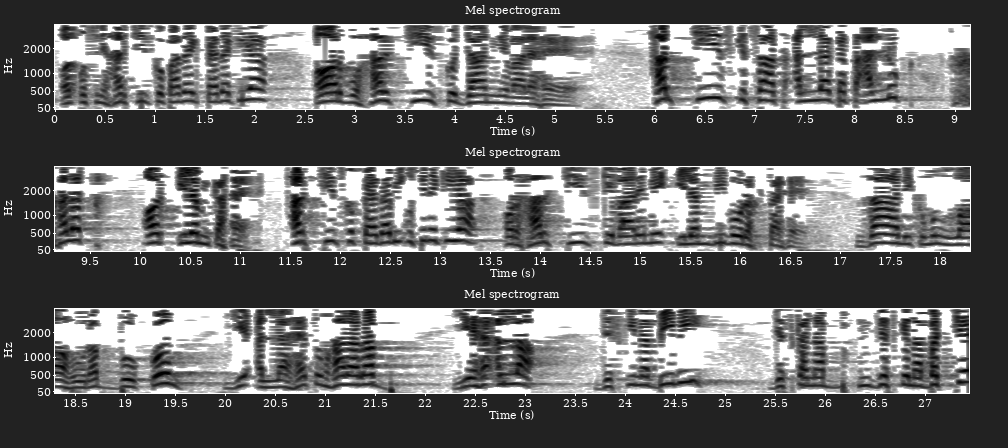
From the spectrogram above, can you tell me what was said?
اور اس نے ہر چیز کو پیدا پیدا کیا اور وہ ہر چیز کو جاننے والا ہے۔ ہر چیز کے ساتھ اللہ کا تعلق خلق اور علم کا ہے۔ ہر چیز کو پیدا بھی اسی نے کیا اور ہر چیز کے بارے میں علم بھی وہ رکھتا ہے۔ ذالکم اللہ ربکم۔ یہ اللہ ہے تمہارا رب، یہ ہے اللہ، جس کی نہ بیوی، جس کا نہ جس کے نہ بچے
